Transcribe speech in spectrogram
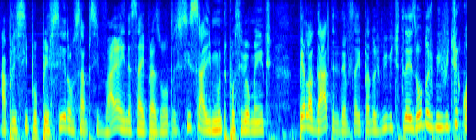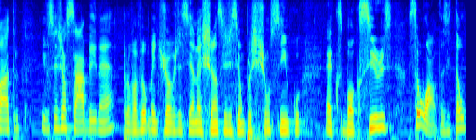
A princípio o PC não sabe se vai ainda sair para as outras. Se sair, muito possivelmente pela data, ele deve sair para 2023 ou 2024. E vocês já sabem, né? Provavelmente jogos desse ano as chances de ser um PlayStation 5, Xbox Series são altas. Então,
